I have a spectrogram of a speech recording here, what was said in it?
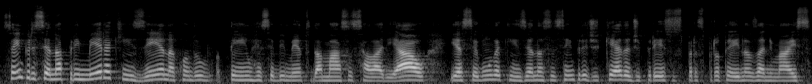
sempre ser na primeira quinzena, quando tem o recebimento da massa salarial, e a segunda quinzena ser sempre de queda de preços para as proteínas animais,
